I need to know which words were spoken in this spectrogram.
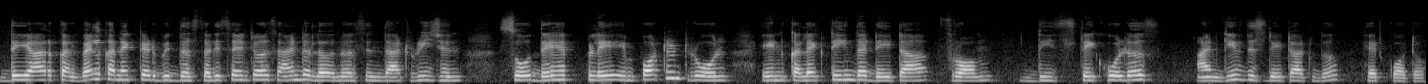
They are con well connected with the study centers and the learners in that region So they play important role in collecting the data from these stakeholders and give this data to the headquarter.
